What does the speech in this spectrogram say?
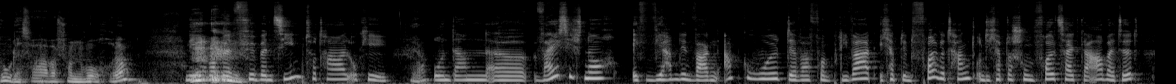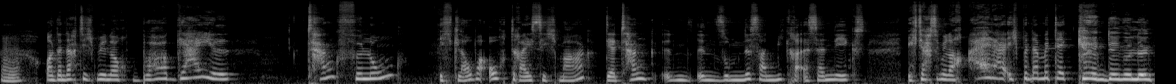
Oh, das war aber schon hoch, oder? Nee, aber für Benzin total okay. Ja. Und dann äh, weiß ich noch, ich, wir haben den Wagen abgeholt, der war von privat. Ich habe den voll getankt und ich habe da schon Vollzeit gearbeitet. Mhm. Und dann dachte ich mir noch, boah, geil. Tankfüllung, ich glaube auch 30 Mark. Der Tank in, in so einem Nissan Micra ist ja nix. Ich dachte mir noch, Alter, ich bin damit der King Dingeling.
